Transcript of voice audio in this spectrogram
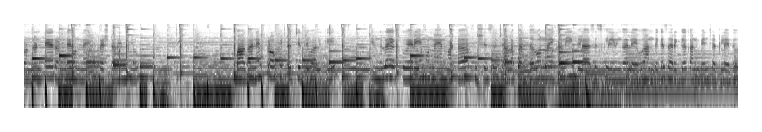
రెండు అంటే రెండే ఉన్నాయి రెస్టారెంట్లు. బాగానే ప్రాఫిట్ వచ్చింది వాళ్ళకి. ఇందులో ఎక్వేరియం ఉన్నాయన్నమాట. ఫిషెస్ చాలా పెద్దగా ఉన్నాయి కానీ గ్లాసెస్ క్లీన్గా లేవు. అందుకే సరిగ్గా కనిపించట్లేదు.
